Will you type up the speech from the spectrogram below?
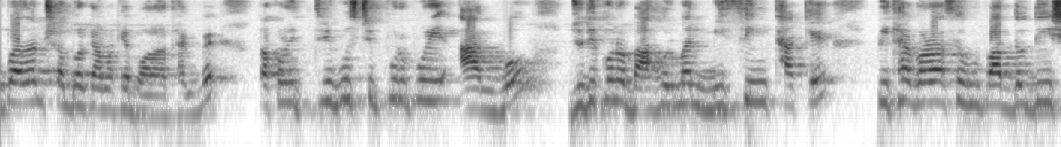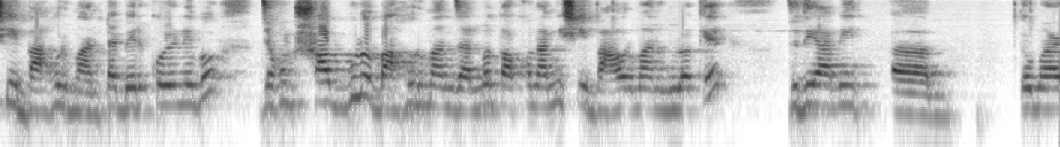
উপাদান সম্পর্কে আমাকে বলা থাকবে, তখন ওই ত্রিভুজটি পুরোপুরি আঁকবো। যদি কোনো বাহুর মান মিসিং থাকে, পিথাগোরাসের উপপাদ্য দিয়ে সেই বাহুর মানটা বের করে নেব। যখন সবগুলো বাহুর মান জানব, তখন আমি সেই বাহুর মানগুলোকে যদি আমি তোমার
